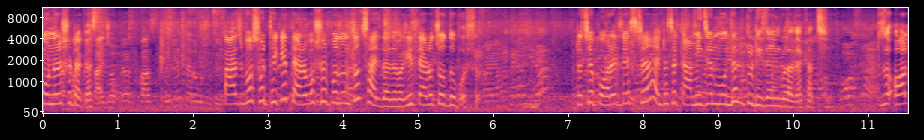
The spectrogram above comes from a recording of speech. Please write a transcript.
পনেরোশো টাকা। পাঁচ বছর ধরে পাঁচ বছর থেকে তেরো বছর পর্যন্ত সাইজ দেওয়া যাবে। কি তেরো চোদ্দ বছর। এটা হচ্ছে পরের ড্রেসটা এটা হচ্ছে কামিজের মধ্যে একটু ডিজাইনগুলো দেখাচ্ছি। অল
